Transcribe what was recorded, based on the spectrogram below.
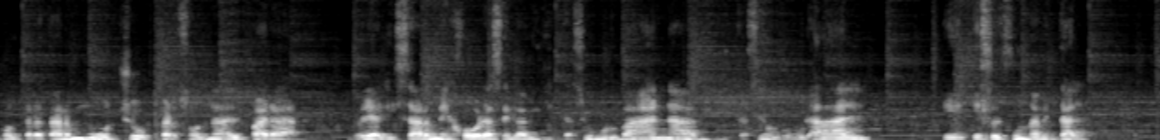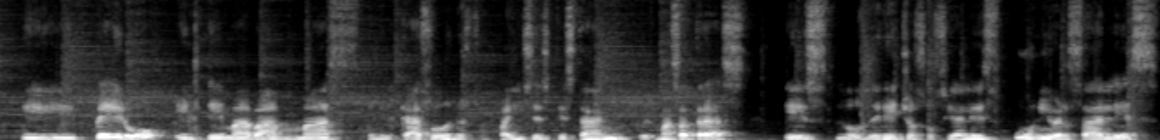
contratar mucho personal para realizar mejoras en la habilitación urbana, habilitación rural. Eh, eso es fundamental. Eh, pero el tema va más, en el caso de nuestros países que están pues, más atrás, es los derechos sociales universales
